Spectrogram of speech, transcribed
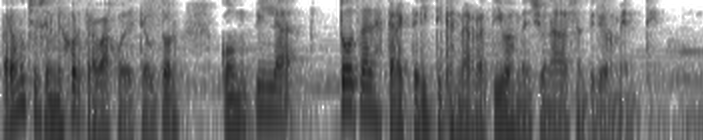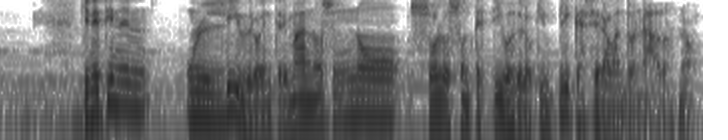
para muchos el mejor trabajo de este autor, compila todas las características narrativas mencionadas anteriormente. Quienes tienen un libro entre manos no solo son testigos de lo que implica ser abandonados, no,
